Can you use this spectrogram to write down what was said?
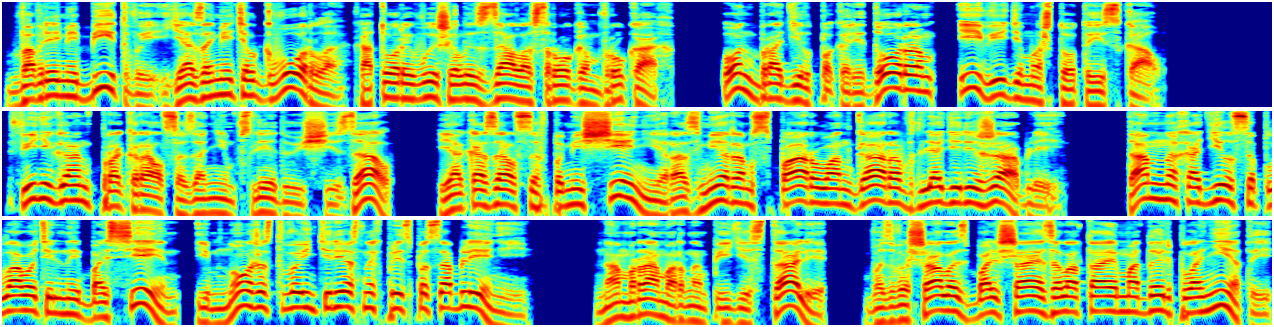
Во время битвы я заметил Гворла, который вышел из зала с рогом в руках. Он бродил по коридорам и, видимо, что-то искал. Финниган прокрался за ним в следующий зал и оказался в помещении размером с пару ангаров для дирижаблей. Там находился плавательный бассейн и множество интересных приспособлений. На мраморном пьедестале возвышалась большая золотая модель планеты,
